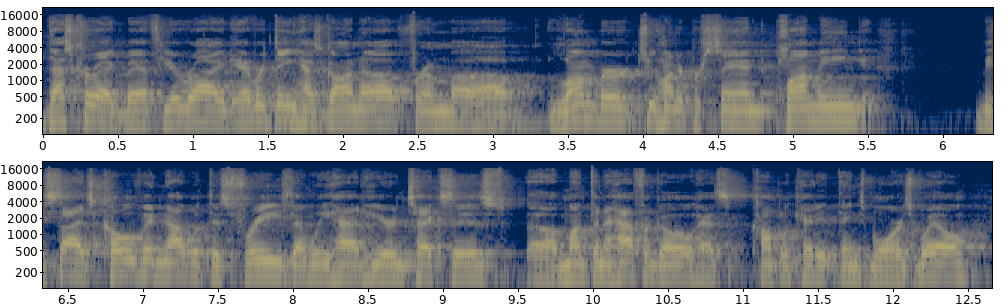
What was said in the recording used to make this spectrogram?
That's correct beth. You're right. Everything has gone up from uh, lumber 200% plumbing. Besides covid now with this freeze that we had here in texas uh, a month and a half ago has complicated things more as well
